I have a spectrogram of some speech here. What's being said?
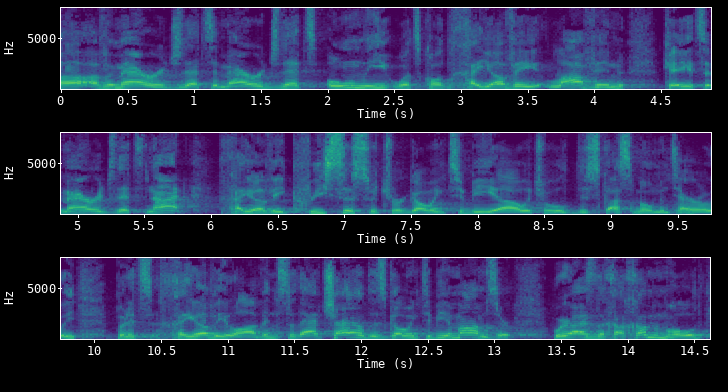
uh, of a marriage. That's a marriage that's only what's called chayave lavin. Okay, it's a marriage that's not chayave krisis, which we're going to be, uh, which we'll discuss momentarily, but it's chayave lavin. So that child is going to be a mamzer. Whereas the chachamim hold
